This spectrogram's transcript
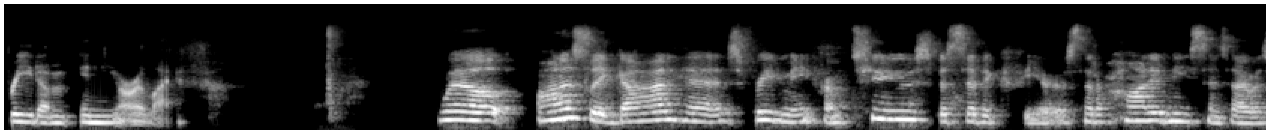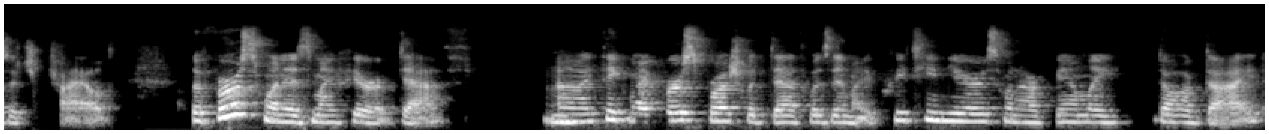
freedom in your life? Well, honestly, God has freed me from two specific fears that have haunted me since I was a child. The first one is my fear of death. Mm. Uh, I think my first brush with death was in my preteen years when our family dog died.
